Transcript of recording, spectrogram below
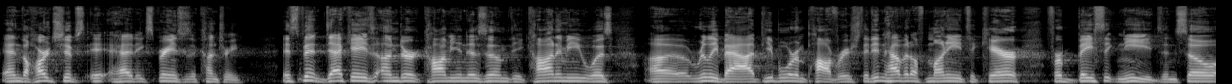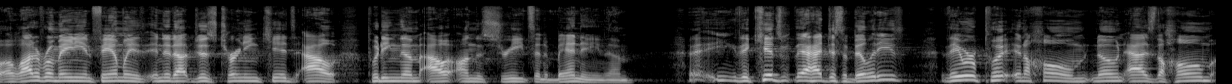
and the hardships it had experienced as a country. It spent decades under communism. The economy was uh, really bad. People were impoverished. They didn't have enough money to care for basic needs. And so a lot of Romanian families ended up just turning kids out, putting them out on the streets and abandoning them. The kids that had disabilities, they were put in a home known as the Home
